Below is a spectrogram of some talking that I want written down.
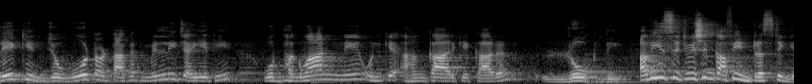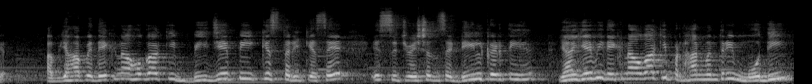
लेकिन जो वोट और ताकत मिलनी चाहिए थी वो भगवान ने उनके अहंकार के कारण रोक दी। अब ये सिचुएशन काफ़ी इंटरेस्टिंग है। अब यहाँ पे देखना होगा कि बीजेपी किस तरीके से इस सिचुएशन से डील करती है। यहाँ यह भी देखना होगा कि प्रधानमंत्री मोदी,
